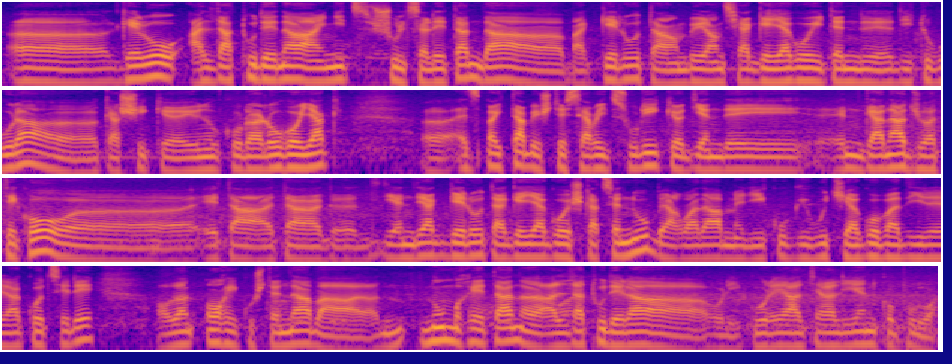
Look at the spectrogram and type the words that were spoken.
Uh, gero aldatu dena hainitz sultzaletan da uh, ba, gero eta ambulantzia gehiago egiten ditugula, uh, kasik uh, eunukura logoiak, uh, ez baita beste zerbitzurik uh, diendeen gana joateko uh, eta, eta diendeak gero eta gehiago eskatzen du, behar bada mediku gutxiago badirelako orduan hor ikusten da ba, numretan uh, aldatu dela hori gure alteralien kopurua.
